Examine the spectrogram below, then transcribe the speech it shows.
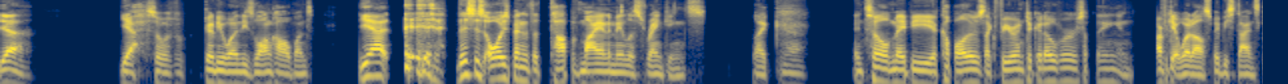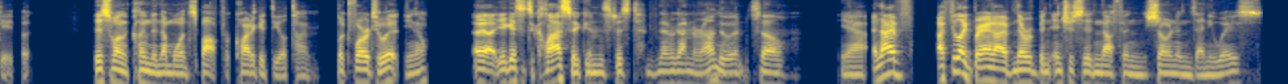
Yeah. Yeah, so it's gonna be one of these long haul ones. Yeah, this has always been at the top of my anime list rankings. Like Yeah. until maybe a couple others like Frieren took it over or something, and I forget what else, maybe Steins Gate, but this one claimed the number one spot for quite a good deal of time. Look forward to it, you know? Uh, I guess it's a classic, and it's just never gotten around to it. So Yeah. And I've I feel like Brand and I have never been interested enough in shonens anyways.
